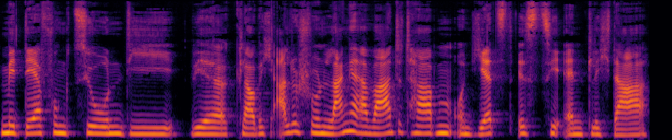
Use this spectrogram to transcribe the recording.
mit der Funktion, die wir, glaube ich, alle schon lange erwartet haben und jetzt ist sie endlich da.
